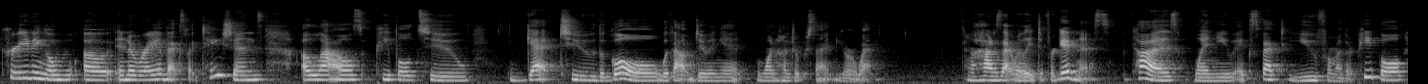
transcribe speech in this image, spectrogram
Creating a, a, an array of expectations allows people to get to the goal without doing it 100% your way. How does that relate to forgiveness? Because when you expect you from other people,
